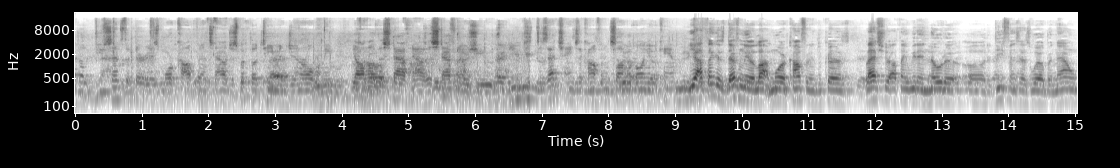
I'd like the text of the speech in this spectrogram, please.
Do you sense that there is more confidence now just with the team in general? I mean, y'all know the staff now, the staff knows you. Does that change the confidence level going into camp? Yeah, I think it's definitely a lot more confident because last year I think we didn't know the uh, the defense as well, but now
